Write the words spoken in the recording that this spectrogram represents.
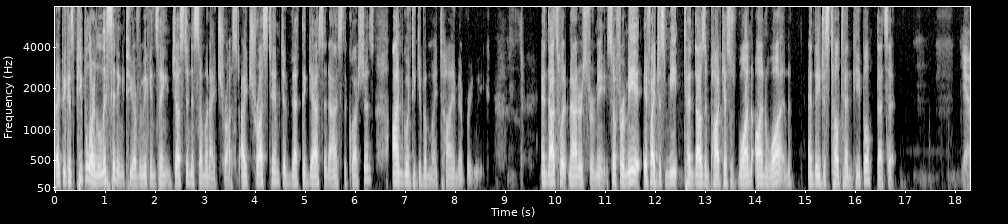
right? Because people are listening to you every week and saying, Justin is someone I trust. I trust him to vet the guests and ask the questions. I'm going to give him my time every week. And that's what matters for me. So for me, if I just meet 10,000 podcasters one on one, and they just tell 10 people, that's it. Yeah,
